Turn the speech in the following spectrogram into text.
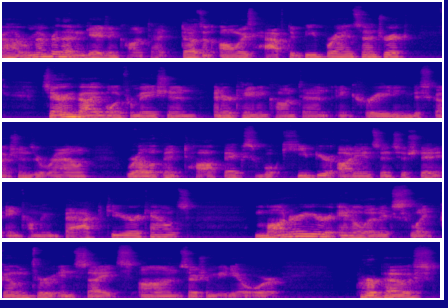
Uh, remember that engaging content doesn't always have to be brand centric. Sharing valuable information, entertaining content, and creating discussions around relevant topics will keep your audience interested in coming back to your accounts. Monitor your analytics like going through insights on social media or per post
